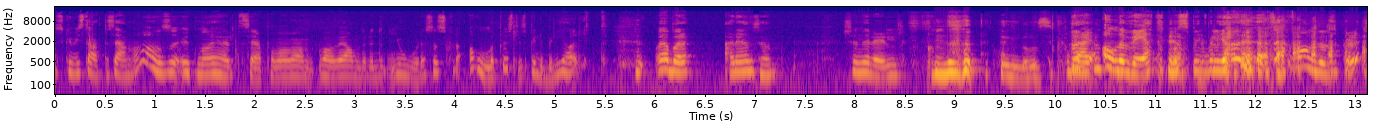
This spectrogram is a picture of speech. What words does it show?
skulle vi starte scenen, da, og så uten å helt se på hva, hva vi andre gjorde, så skulle alle plutselig spille biljard. Og jeg bare Er det en sånn generell Ungdomsklubb. Nei, alle vet å spille biljard? på ungdomsklubb?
